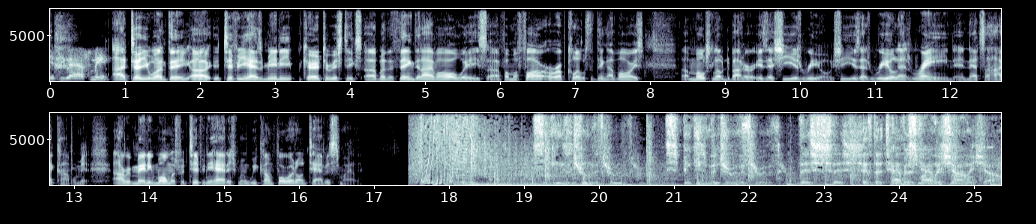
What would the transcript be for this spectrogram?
if you ask me. I tell you one thing, uh, Tiffany has many characteristics, uh, but the thing that I've always, uh, from afar or up close, the thing I've always uh, most loved about her is that she is real. She is as real as rain, and that's a high compliment. Our remaining moments for Tiffany Haddish when we come forward on Tavis Smiley. Seeking the truth, the truth, speaking the truth. The truth. This, this is the Tavis Smiley Show. Show.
